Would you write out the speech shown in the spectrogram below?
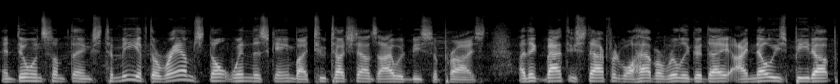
and doing some things. To me, if the Rams don't win this game by two touchdowns, I would be surprised. I think Matthew Stafford will have a really good day. I know he's beat up,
